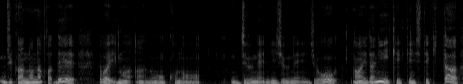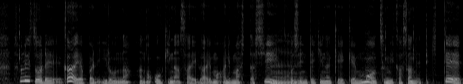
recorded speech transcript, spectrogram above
時間の中でやっぱり今あのこの10年20年以上の間に経験してきたそれぞれがやっぱりいろんなあの大きな災害もありましたし、うん個人的な経験も積み重ねてきて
